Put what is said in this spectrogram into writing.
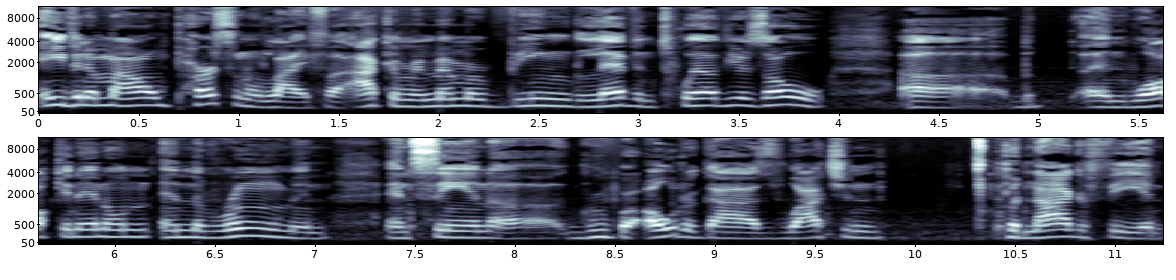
even in my own personal life, uh, I can remember being 11, 12 years old uh, and walking in on in the room and, and seeing a group of older guys watching pornography and,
